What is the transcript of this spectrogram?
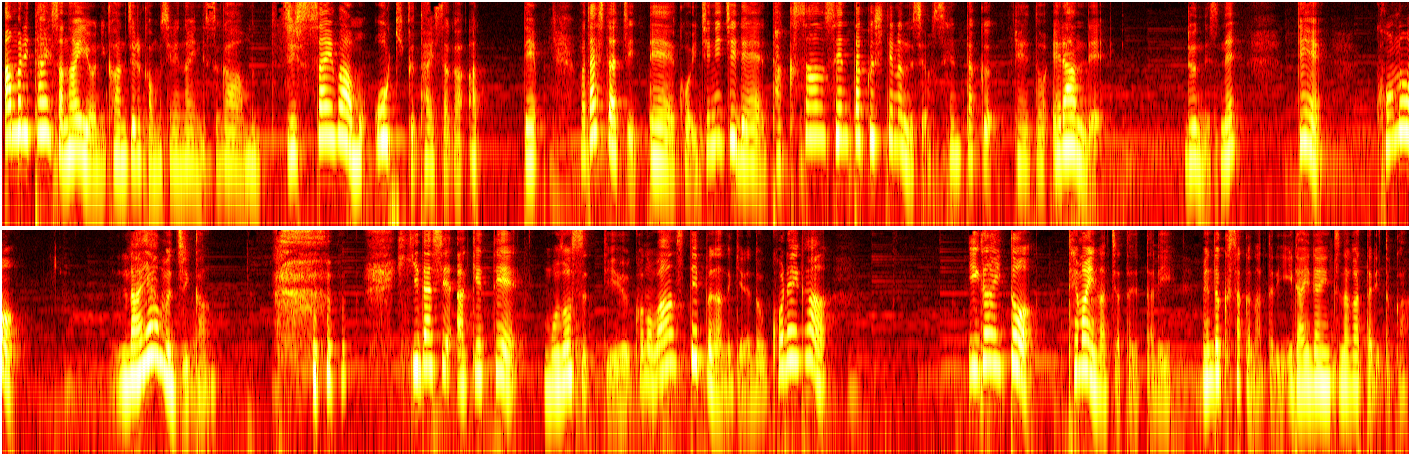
あんまり大差ないように感じるかもしれないんですが実際はもう大きく大差があってて私たちってこう一日でたくさん選択してるんですよ。選択、えーと選んでるんですね。でこの悩む時間。引き出し開けて戻すっていうこのワンステップなんだけれどこれが意外と手間になっちゃったりめんどくさくなったりイライラにつながったりとか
